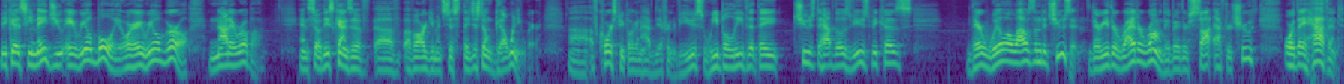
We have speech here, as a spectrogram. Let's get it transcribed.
Because He made you a real boy or a real girl, not a robot. And so these kinds of, of, of arguments just they just don't go anywhere. Uh, of course, people are going to have different views. We believe that they choose to have those views because their will allows them to choose it. They're either right or wrong. They've either sought after truth or they haven't,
